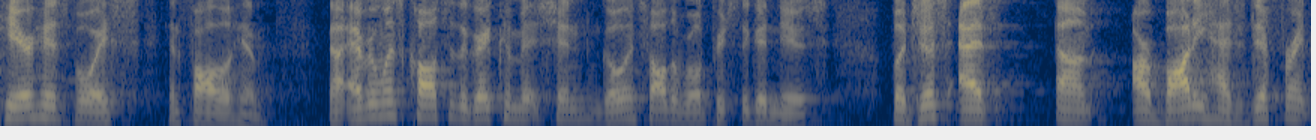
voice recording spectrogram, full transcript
hear his voice, and follow him. Now, everyone's called to the Great Commission go into all the world, preach the good news. But just as um, our body has different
